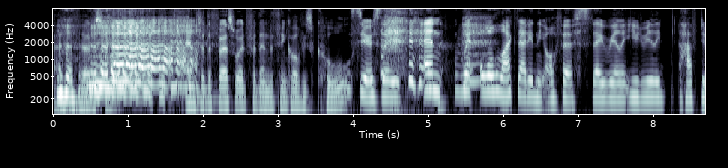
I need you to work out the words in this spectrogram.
advertisement and for the first word for them to think of is cool. Seriously. and we're all like that in the office. They really, you really have to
